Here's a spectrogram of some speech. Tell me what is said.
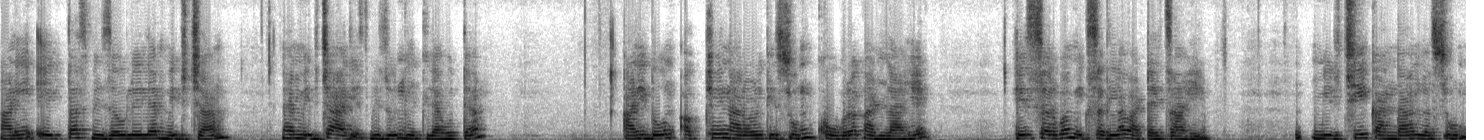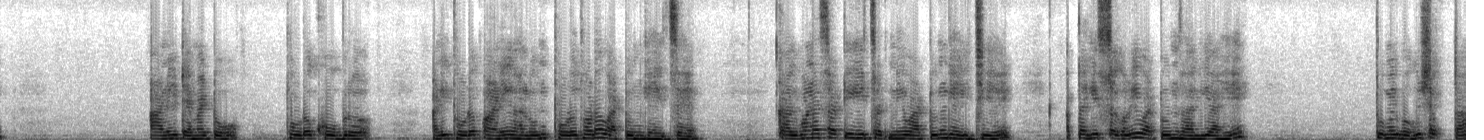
आणि एक तास भिजवलेल्या मिरच्या. ह्या मिरच्या आधीच भिजवून घेतल्या होत्या. आणि दोन अख्खे नारळ किसून खोबरं काढलं आहे. हे सर्व मिक्सरला वाटायचं आहे. मिरची कांदा लसूण आणि टॅमॅटो थोडं खोबरं आणि थोडं पाणी घालून थोडं थोडं वाटून घ्यायचं आहे कालवणासाठी ही चटणी वाटून घ्यायची आहे. आता ही सगळी वाटून झाली आहे. तुम्ही बघू शकता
